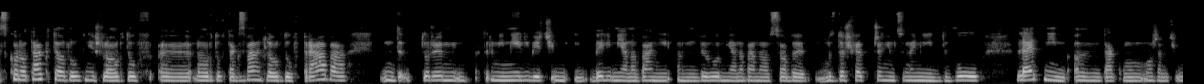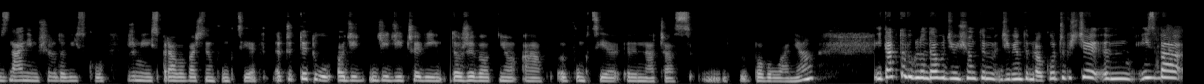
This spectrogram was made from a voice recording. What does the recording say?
skoro tak, to również lordów, e, lordów tak zwanych lordów prawa, którym, którymi mieli być, byli mianowani, były mianowane osoby z doświadczeniem co najmniej dwuletnim, taką można być uznaniem w środowisku, że mieli sprawować tę funkcję, znaczy tytuł odziedziczyli dożywotnio, a funkcję y, na czas powołania. I tak to wyglądało w 1999 roku. Oczywiście Izba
